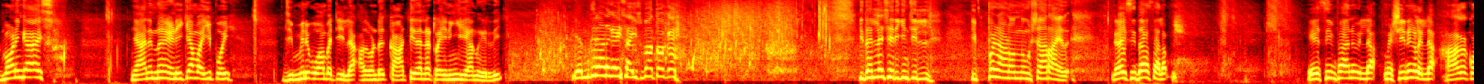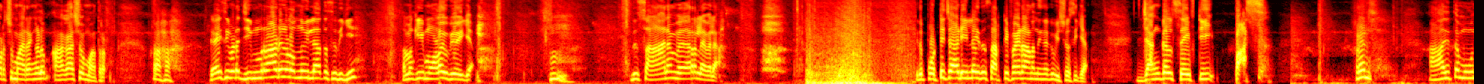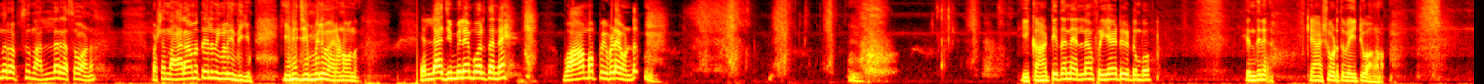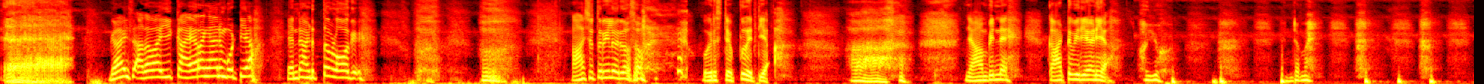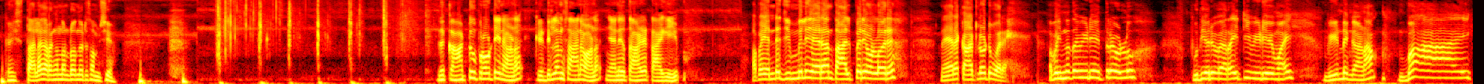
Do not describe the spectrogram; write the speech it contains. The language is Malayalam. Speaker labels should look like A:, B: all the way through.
A: ഗുഡ് മോർണിംഗ് ഗായ്സ് ഞാനിന്ന് എണീക്കാൻ വൈകിപ്പോയി ജിമ്മിന് പോകാൻ പറ്റിയില്ല. അതുകൊണ്ട് കാട്ടി തന്നെ ട്രെയിനിങ് ചെയ്യാമെന്ന് കരുതി.
B: എന്തിനാണ് ഗൈസ് ഐസ് ബാത്തൊക്കെ ഇതെല്ലാം ശരിക്കും ചില്ല് ഇപ്പോഴാണോ ഒന്ന് ഉഷാറായത്?
A: ഗൈസ് ഇതാ സ്ഥലം. എ സിയും ഫാനും ഇല്ല. മെഷീനുകളില്ല ആകെ കുറച്ച് മരങ്ങളും ആകാശവും മാത്രം. ആഹാ.
B: ഗൈസ് ഇവിടെ ജിം റാഡുകളൊന്നും ഇല്ലാത്ത സ്ഥിതിക്ക് നമുക്ക് ഈ മുള ഉപയോഗിക്കാം. ഇത് സാധനം വേറെ ലെവലാ
A: ഇത് പൊട്ടിച്ചാടിയില്ല ഇത് സർട്ടിഫൈഡ് ആണെന്ന് നിങ്ങൾക്ക് വിശ്വസിക്കാം. ജംഗിൾ സേഫ്റ്റി പാസ് ഫ്രണ്ട്സ് ആദ്യത്തെ മൂന്ന് റെപ്സ് നല്ല രസമാണ്. പക്ഷെ നാലാമത്തേൽ നിങ്ങൾ ചിന്തിക്കും ഇനി ജിമ്മിൽ വരണോന്ന്. എല്ലാ ജിമ്മിലെയും പോലെ തന്നെ വാമപ്പ് ഇവിടെ ഉണ്ട് ഈ കാട്ടിൽ തന്നെ എല്ലാം ഫ്രീ ആയിട്ട് കിട്ടുമ്പോൾ എന്തിന് ക്യാഷ് കൊടുത്ത് വെയിറ്റ് വാങ്ങണം?
B: ഗൈസ് അഥവാ ഈ കയറങ്ങാനും പൊട്ടിയ എന്റെ അടുത്ത വ്ളോഗ് ആശുപത്രിയിൽ ഒരു ദിവസം. ഒരു സ്റ്റെപ്പ് തെറ്റിയ. ഞാൻ പിന്നെ കാട്ടു ബിരിയാണിയാ.
A: അയ്യോ എന്റെ അമ്മ. ഗൈസ് തല കറങ്ങുന്നുണ്ടോന്നൊരു സംശയം.
B: ഇത് കാട്ടു പ്രോട്ടീനാണ്. കിടിലം സാധനമാണ്. ഞാനിത് താഴെ ടാഗ് ചെയ്യും.
A: അപ്പോൾ എന്റെ ജിമ്മിൽ ചേരാൻ താല്പര്യമുള്ളവർ നേരെ കാട്ടിലോട്ട് പോരെ. അപ്പോൾ ഇന്നത്തെ വീഡിയോ ഇത്രയേ ഉള്ളൂ. പുതിയൊരു വെറൈറ്റി വീഡിയോയുമായി വീണ്ടും കാണാം. ബായ്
